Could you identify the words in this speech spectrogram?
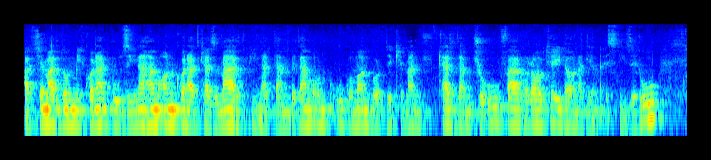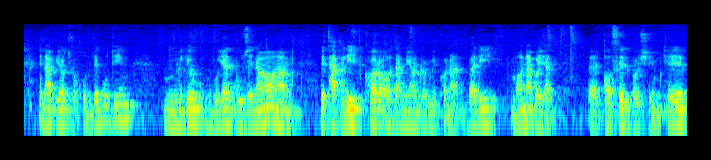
هرچه مردم می کند بوزینه هم آن کند که از مرد بیند دم بدم اون او گمان برده که من کردم چو او فرق را کی داند؟ این استیز رو. این ابیات رو خونده بودیم. میگه گوید بوزینه ها هم به تقلید کار آدمیان رو می‌کنن ولی ما نباید قافل باشیم که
